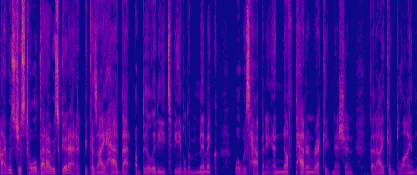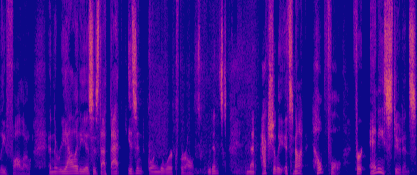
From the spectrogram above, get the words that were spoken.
I was just told that I was good at it because I had that ability to be able to mimic what was happening, enough pattern recognition that I could blindly follow. And the reality is is that that isn't going to work for all students and that actually it's not helpful for any students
